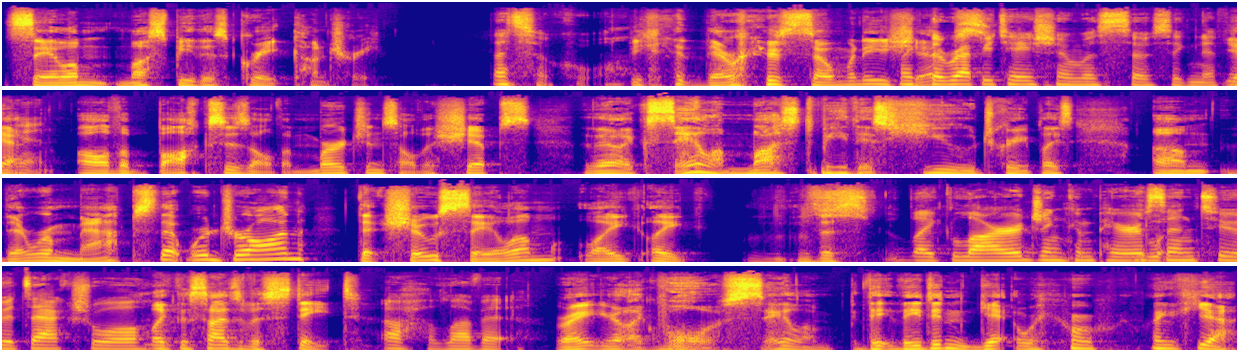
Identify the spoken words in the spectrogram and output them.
Salem must be this great country That's so cool. because there were so many Like ships. the reputation was so significant. yeah, all the boxes, all the merchants, all the ships. They're like Salem must be this huge, great place. Um, there were maps that were drawn that show Salem like like this Like large in comparison to its actual. like the size of a state. oh, I love it. right? You're like, whoa, Salem. They, they didn't get, like, yeah,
